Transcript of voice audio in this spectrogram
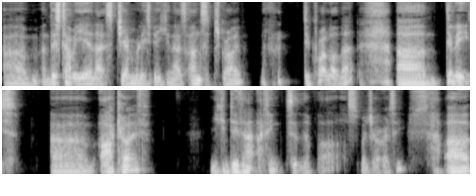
Um, and this time of year, that's generally speaking, that's unsubscribe. do quite a lot of that. Um, delete, um, archive. You can do that, I think, to the vast majority. Uh,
